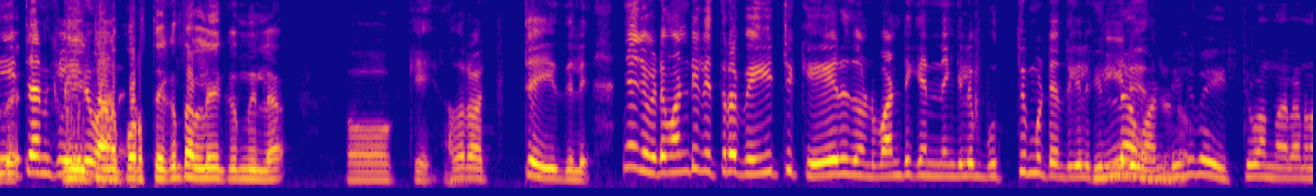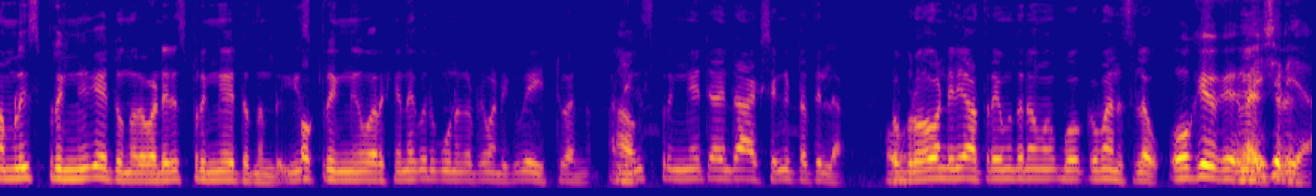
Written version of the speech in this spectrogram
നീറ്റ് ആൻഡ് ക്ലീൻ ആണ്. പുറത്തേക്കും തള്ളി നിൽക്കുന്നില്ല. ഓക്കെ. അതൊരൊറ്റ ഇതിൽ ഞാൻ ചോദിക്കട്ടെ വണ്ടിയിൽ ഇത്ര വെയിറ്റ് കയറുന്നുണ്ട് വണ്ടിക്ക് എന്തെങ്കിലും ബുദ്ധിമുട്ട് എന്തെങ്കിലും ഇല്ല വണ്ടിയിൽ വെയിറ്റ് വന്നാലാണ് നമ്മൾ ഈ സ്പ്രിങ് കയറ്റുന്നത്. വണ്ടിയിൽ സ്പ്രിങ് കയറ്റുന്നുണ്ട്. ഈ സ്പ്രിങ് വർക്കിനെ ഒരു ഗുണം കിട്ടുന്ന വണ്ടിക്ക് വെയിറ്റ് വരണം. അല്ലെങ്കിൽ സ്പ്രിങ് കയറ്റി അതിന്റെ ആക്ഷൻ കിട്ടത്തില്ല. ബ്രോ വണ്ടിയിൽ യാത്ര ചെയ്യുമ്പോൾ തന്നെ മനസ്സിലാവും. Okay okay. ശരിയാ.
